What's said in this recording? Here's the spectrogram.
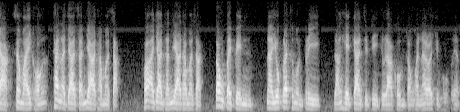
จากสมัยของท่านอาจารย์สัญญาธรรมศักดิ์เพราะอาจารย์สัญญาธรรมศักดิ์ต้องไปเป็นนายกรัฐมนตรีหลังเหตุการณ์ 14 ตุลาคม 2516เนี่ย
